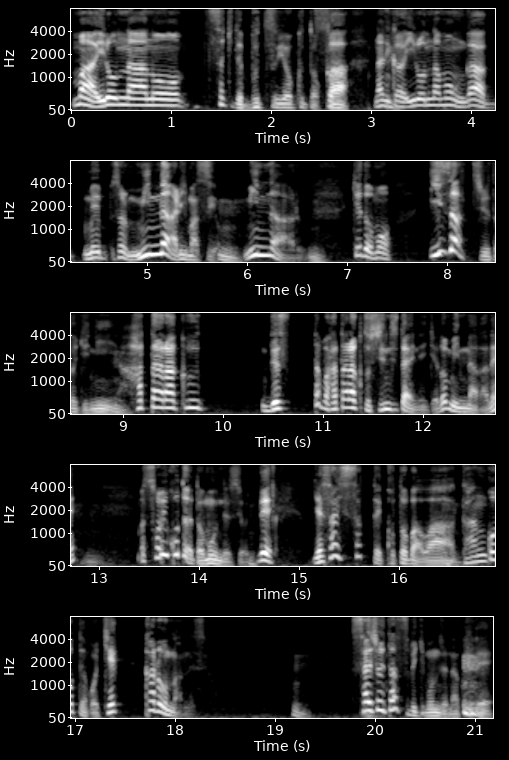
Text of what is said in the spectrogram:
まあ、いろんな、あの、さっき言った物欲とか、何かいろんなもんが、めそれみんなありますよ。うんみんなある。うんけども、いざっていう時にうん、働くです。多分働くと信じたいねんけど、みんながね。うんまあ、そういうことだと思うんですよ。で、優しさって言葉は、うん単語ってこれ結果論なんですよ。うん最初に立つべきものじゃなくて、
